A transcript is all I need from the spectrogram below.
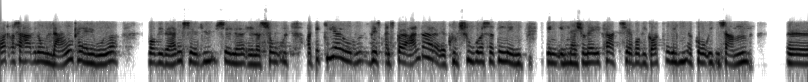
godt, og så har vi nogle lange perioder, hvor vi hverken ser lys eller, eller sol. Og det giver jo, hvis man spørger andre øh, kulturer, sådan en, en, en national karakter, hvor vi godt kan lide at gå i den samme øh,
